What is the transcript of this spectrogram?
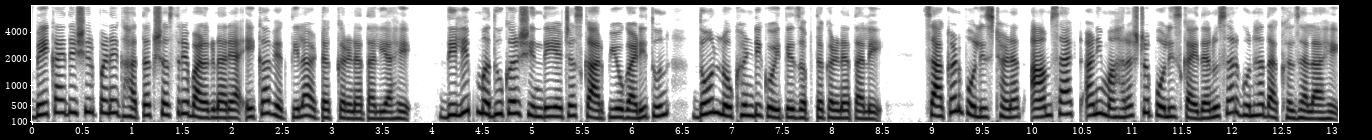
बेकायदेशीरपणे घातक शस्त्रे बाळगणाऱ्या एका व्यक्तीला अटक करण्यात आली आहे. दिलीप मधुकर शिंदे याच्या स्कॉर्पिओ गाडीतून दोन लोखंडी कोयते जप्त करण्यात आले. चाकण पोलीस ठाण्यात आर्म्स ॲक्ट आणि महाराष्ट्र पोलीस कायद्यानुसार गुन्हा दाखल झाला आहे.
